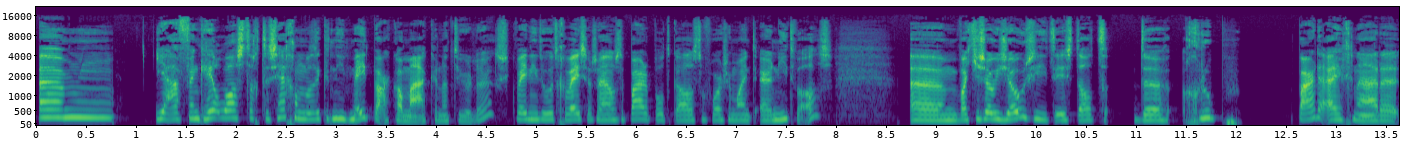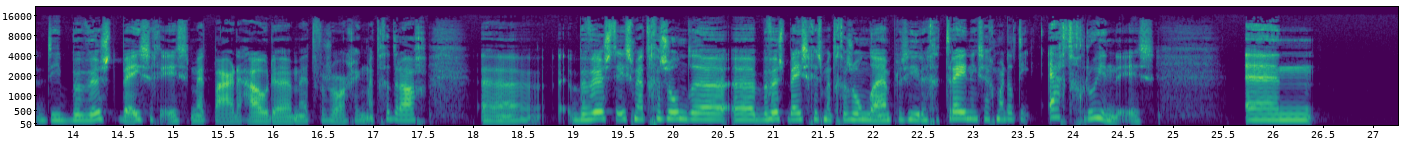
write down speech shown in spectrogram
Um, ja, vind ik heel lastig te zeggen, omdat ik het niet meetbaar kan maken natuurlijk. Dus ik weet niet hoe het geweest zou zijn als de paardenpodcast of Horse Mind er niet was. Um, wat je sowieso ziet is dat de groep paardeneigenaren die bewust bezig is met paarden houden, met verzorging, met gedrag. Uh, bewust is met gezonde, uh, bewust bezig is met gezonde en plezierige training, zeg maar, dat die echt groeiende is. En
